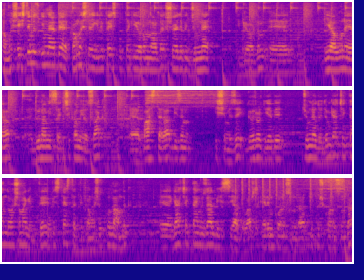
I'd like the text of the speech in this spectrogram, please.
kamış. Geçtiğimiz günlerde kamışla ilgili Facebook'taki yorumlarda şöyle bir cümle gördüm. E, İya Luna'ya Lunamis'e çıkamıyorsak e, Bastera bizim işimizi görür diye bir cümle duydum. Gerçekten de hoşuma gitti. Biz test ettik kamışı, kullandık. E, gerçekten güzel bir hissiyatı var. Erim konusunda, tutuş konusunda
